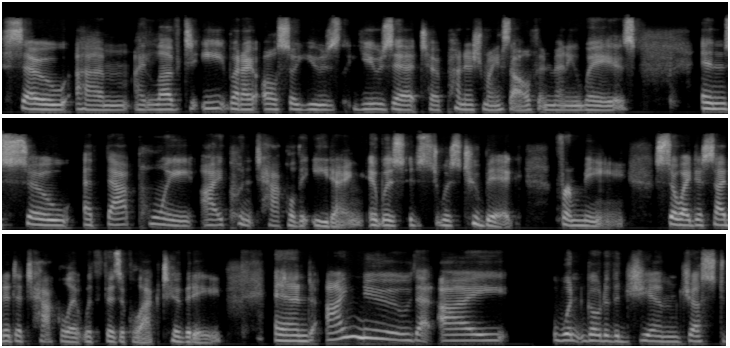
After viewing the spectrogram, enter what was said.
So um, i love to eat but i also use use it to punish myself in many ways. And so at that point i couldn't tackle the eating. It was it was too big for me. So i decided to tackle it with physical activity. And i knew that i wouldn't go to the gym just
